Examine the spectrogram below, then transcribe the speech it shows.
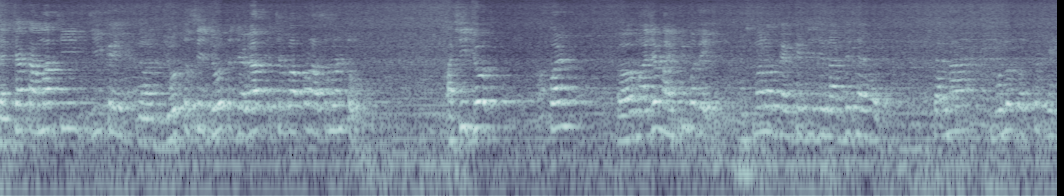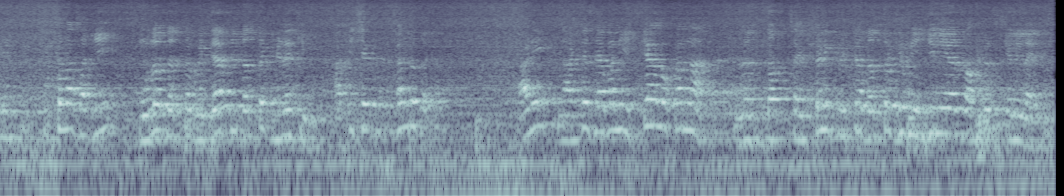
त्यांच्या कामाची जी काही ज्योत से ज्योत जगात त्याच्यावर आपण असं म्हणतो अशी ज्योत आपण माझ्या माहितीमध्ये उस्मानाबाद बँकेचे जे नागदे साहेब आहेत त्यांना मुलं दत्तक घेण्याची शिक्षणासाठी मुलं दत्तक विद्यार्थी दत्तक घेण्याची अतिशय छंद आहे आणि नाट्यसाहेबांनी इतक्या लोकांना शैक्षणिकरित्या दत्तक घेऊन इंजिनियर डॉक्टर्स केलेलं आहे.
